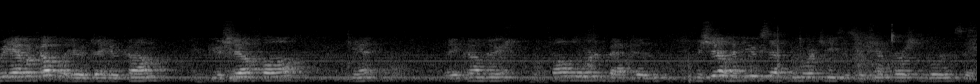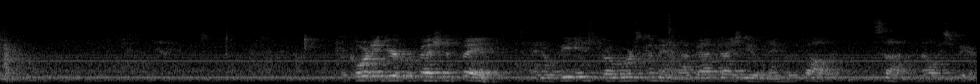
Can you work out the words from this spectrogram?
We have a couple here today who come. Michelle Fall, Kent. They come to follow the Lord in baptism. Michelle, have you accepted the Lord Jesus as your personal Lord and Savior? According to your profession of faith and obedience to our Lord's command, I baptize you in the name of the Father, the Son, and the Holy Spirit.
